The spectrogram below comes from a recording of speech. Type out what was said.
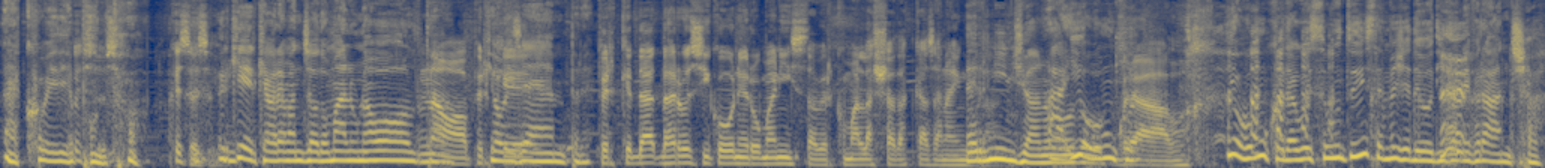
Ecco, vedi Questo appunto. sì, questo sì. Perché? Perché avrei mangiato male una volta. No, Piove perché, sempre. perché da, da rosicone romanista per come ha lasciato a casa Nainggolan. Erningiano. Ah, io comunque, Bravo. io comunque da questo punto di vista invece devo tifare Francia.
